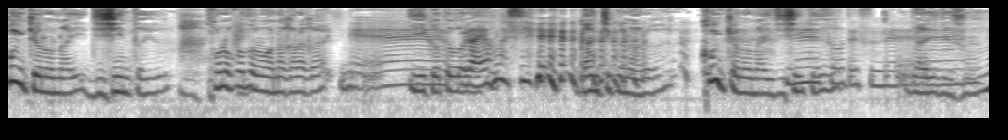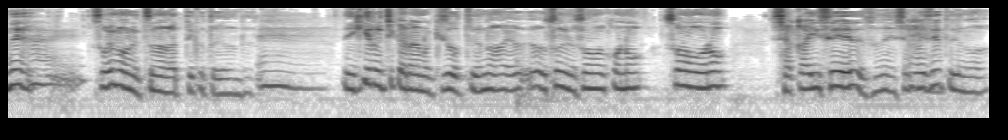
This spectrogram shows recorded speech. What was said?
根拠のない自信という、この言葉もなかなかいい言葉で、羨ましい。眼蓄のある根拠のない自信っていうのは大事ですよね。はい、そういうものにつながっていくというんです。えー、で生きる力の基礎というのは、要するにその子の、その後の社会性ですね。社会性というのは、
